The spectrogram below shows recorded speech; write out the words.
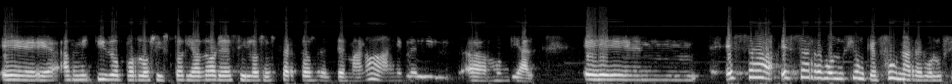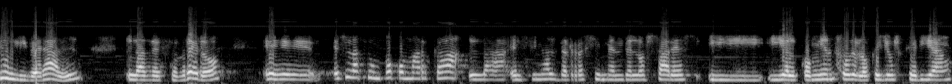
eh, admitido por los historiadores y los expertos del tema ¿no? a nivel ah, mundial. esa, esa revolución, que fue una revolución liberal, la de febrero, es la que un poco marca el final del régimen de los zares y, el comienzo de lo que ellos querían,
